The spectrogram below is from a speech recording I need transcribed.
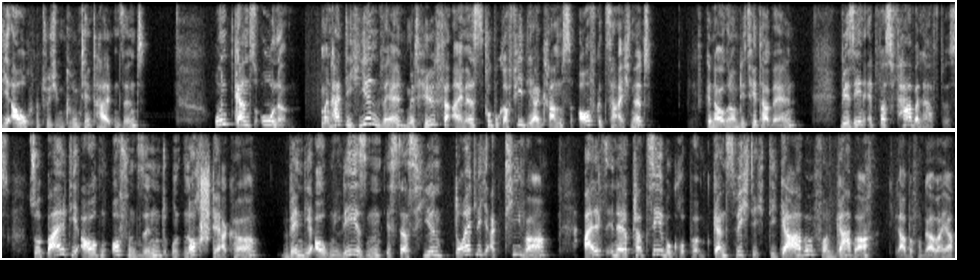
die auch natürlich im Grüntee enthalten sind, und ganz ohne. Man hat die Hirnwellen mit Hilfe eines Topografiediagramms aufgezeichnet, genau genommen die Theta-Wellen. Wir sehen etwas Fabelhaftes. Sobald die Augen offen sind und noch stärker, wenn die Augen lesen, ist das Hirn deutlich aktiver als in der Placebo-Gruppe. Ganz wichtig, die Gabe von GABA, die Gabe von GABA, ja,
